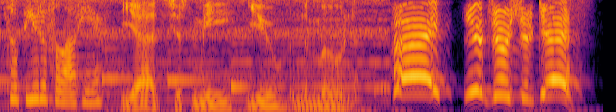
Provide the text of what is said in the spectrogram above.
So beautiful out here. Yeah, it's just me, you, and the moon. Hey, you two should kiss!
